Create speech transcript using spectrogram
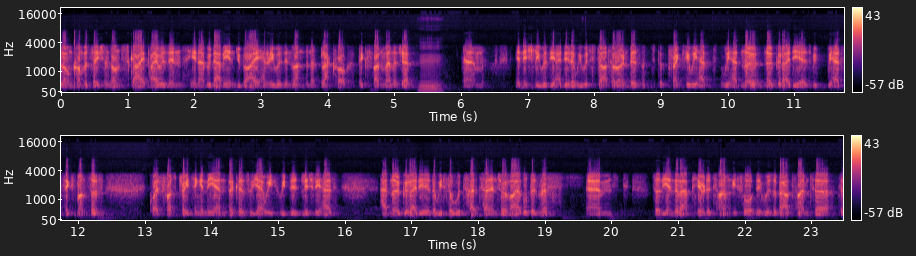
long conversations on Skype. I was in, in Abu Dhabi and Dubai. Henry was in London at BlackRock, big fund manager. Mm. Um, initially with the idea that we would start our own business, but frankly we had we had no no good ideas. We we had six months of quite frustrating in the end because yeah we we did literally had had no good ideas that we thought would t- turn into a viable business. Um, so at the end of that period of time, we thought it was about time to, to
